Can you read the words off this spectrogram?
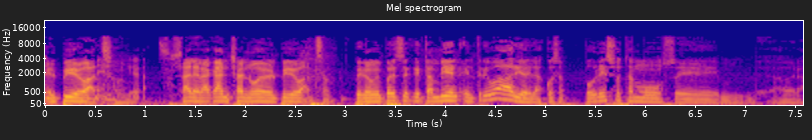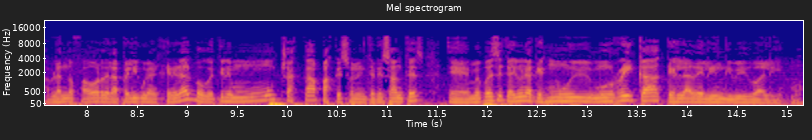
el pibe Batson. El pibe Batson. Sale a la cancha el 9 el pibe Batson. Pero me parece que también, entre varias de las cosas, por eso estamos eh, a ver, hablando a favor de la película en general, porque tiene muchas capas que son interesantes. Eh, me parece que hay una que es muy, muy rica, que es la del individualismo.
